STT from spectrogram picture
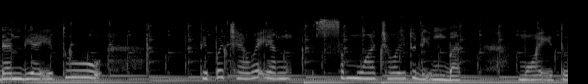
dan dia itu tipe cewek yang semua cowok itu diembat. Mau itu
